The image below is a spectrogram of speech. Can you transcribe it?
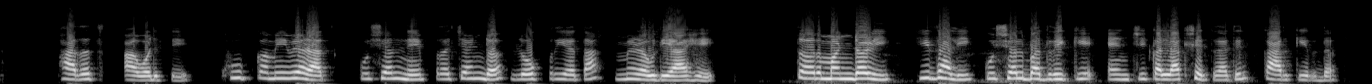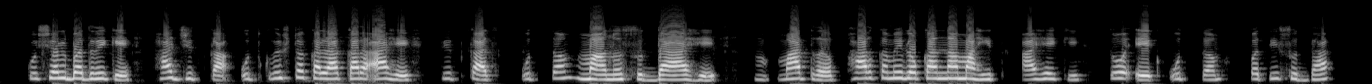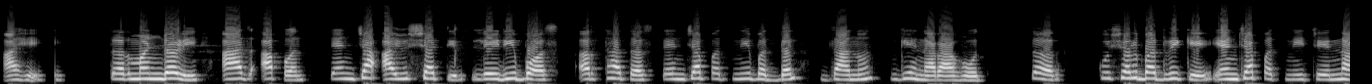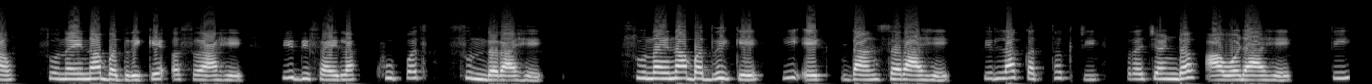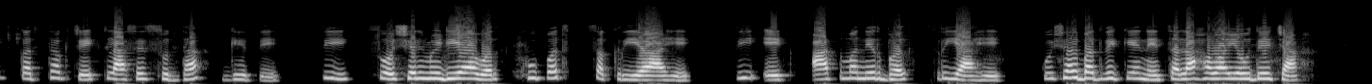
फारच आवडते. खूप कमी वेळात कुशलने प्रचंड लोकप्रियता मिळवली आहे. तर मंडळी ही झाली कुशल बद्रिके यांची कलाक्षेत्रातील कारकीर्द. कुशल बद्रिके हा जितका उत्कृष्ट कलाकार आहे तितकाच उत्तम माणूस सुद्धा आहे. मात्र फार कमी लोकांना माहीत आहे की तो एक उत्तम पती सुद्धा आहे. तर मंडळी आज आपण त्यांच्या आयुष्यातील लेडी बॉस अर्थातच त्यांच्या पत्नीबद्दल जाणून घेणार आहोत. तर कुशल बद्रिके यांच्या पत्नीचे नाव सुनैना बद्रिके असं आहे. ती दिसायला खूपच सुंदर आहे. सुनैना बद्रिके ही एक डान्सर आहे. तिला कथ्थकची प्रचंड आवड आहे. ती कथ्थकचे क्लासेस सुद्धा घेते. ती सोशल मीडियावर खूपच सक्रिय आहे. ती एक आत्मनिर्भर स्त्री आहे. कुशल बद्रिकेने चला हवा येऊ देच्या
